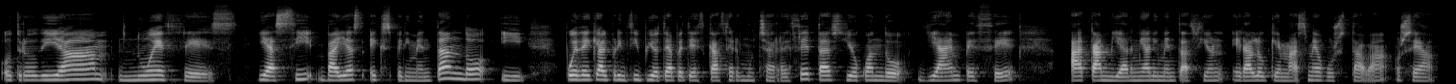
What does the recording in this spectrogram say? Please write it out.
otro día nueces, y así vayas experimentando y puede que al principio te apetezca hacer muchas recetas. Yo cuando ya empecé a cambiar mi alimentación era lo que más me gustaba, o sea,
